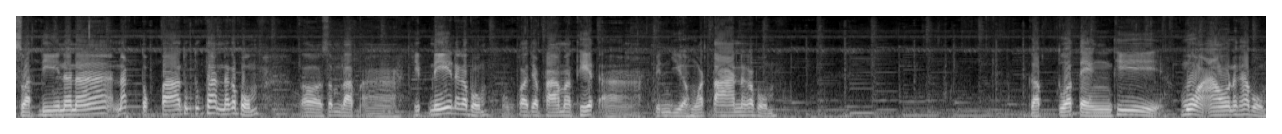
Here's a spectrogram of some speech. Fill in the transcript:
สวัสดีนะนะ นักตกปลาทุกๆทท่านนะครับผม ก็สำหรับอ่าคลิปนี้นะครับผมผมก็จะพามาเทสอ่าเป็นเหยื่อหัวตาลนะครับผม กับตัวแต่งที่มั่วเอานะครับผม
